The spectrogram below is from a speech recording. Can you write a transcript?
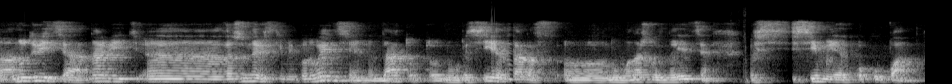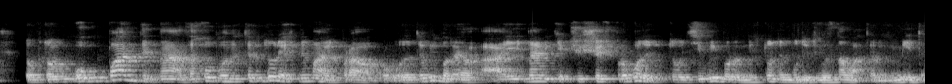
Ну, дивіться, навіть е, за Женевськими конвенціями, да, тобто ну, Росія зараз е, ну, вона ж визнається всіми як окупант. Тобто окупанти на захоплених територіях не мають права проводити вибори, а і навіть якщо щось проводять, то ці вибори ніхто не буде визнавати, розумієте?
